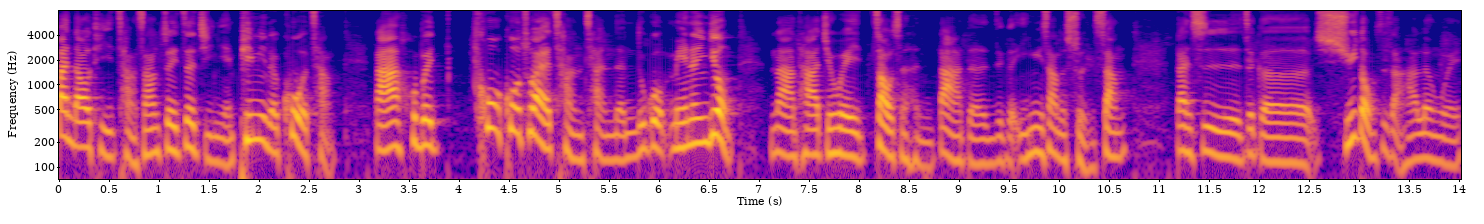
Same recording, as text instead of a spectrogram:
半导体厂商在这几年拼命的扩厂，大家会不会扩扩出来产产能？如果没人用，那它就会造成很大的这个营运上的损伤。但是这个徐董事长他认为，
